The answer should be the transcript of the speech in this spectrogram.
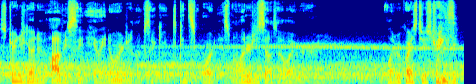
Strange gun of obviously alien origin looks like it can support small energy cells, however. Only requires two strength.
